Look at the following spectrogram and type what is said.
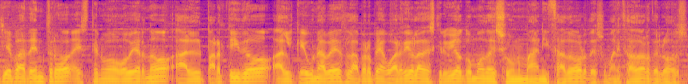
lleva dentro este nuevo gobierno al partido al que una vez la propia Guardiola describió como deshumanizador, deshumanizador de los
